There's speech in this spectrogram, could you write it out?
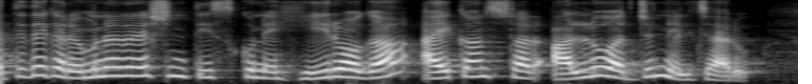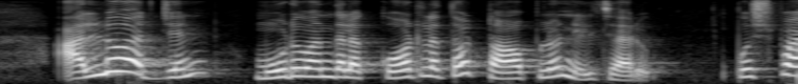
అత్యధిక రెమ్యునరేషన్ తీసుకునే హీరోగా ఐకాన్ స్టార్ అల్లు అర్జున్ నిలిచారు. అల్లు అర్జున్ మూడు వందల కోట్లతో టాప్లో నిలిచారు. పుష్ప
